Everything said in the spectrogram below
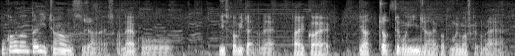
他の団体いいチャンスじゃないですかね。こう、ピースパみたいなね、大会やっちゃってもいいんじゃないかと思いますけどね。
